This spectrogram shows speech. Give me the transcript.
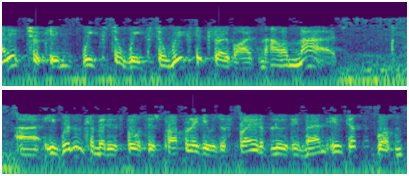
And it took him weeks and weeks and weeks. It drove Eisenhower mad. Uh, he wouldn't commit his forces properly. He was afraid of losing men. He just wasn't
